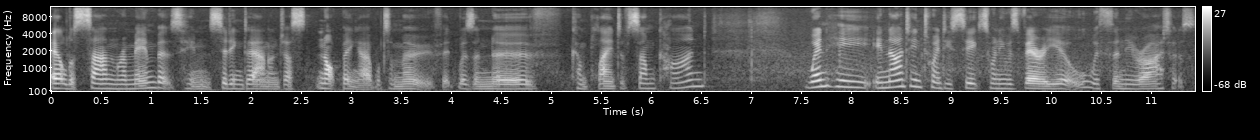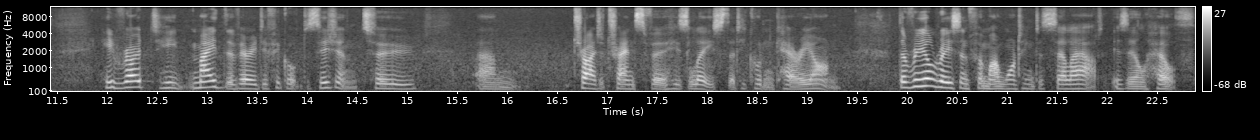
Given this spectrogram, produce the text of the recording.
Eldest son remembers him sitting down and just not being able to move. It was a nerve complaint of some kind. When he, in 1926, when he was very ill with the neuritis, he wrote, he made the very difficult decision to um, try to transfer his lease that he couldn't carry on. The real reason for my wanting to sell out is ill health.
